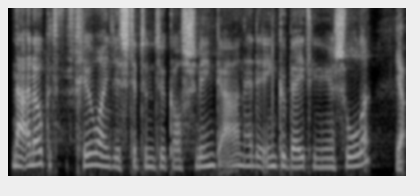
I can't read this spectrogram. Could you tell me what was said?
Nou, en ook het verschil, want je stipt natuurlijk al Swink aan, hè, de incubator hier in Zwolle. Ja.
